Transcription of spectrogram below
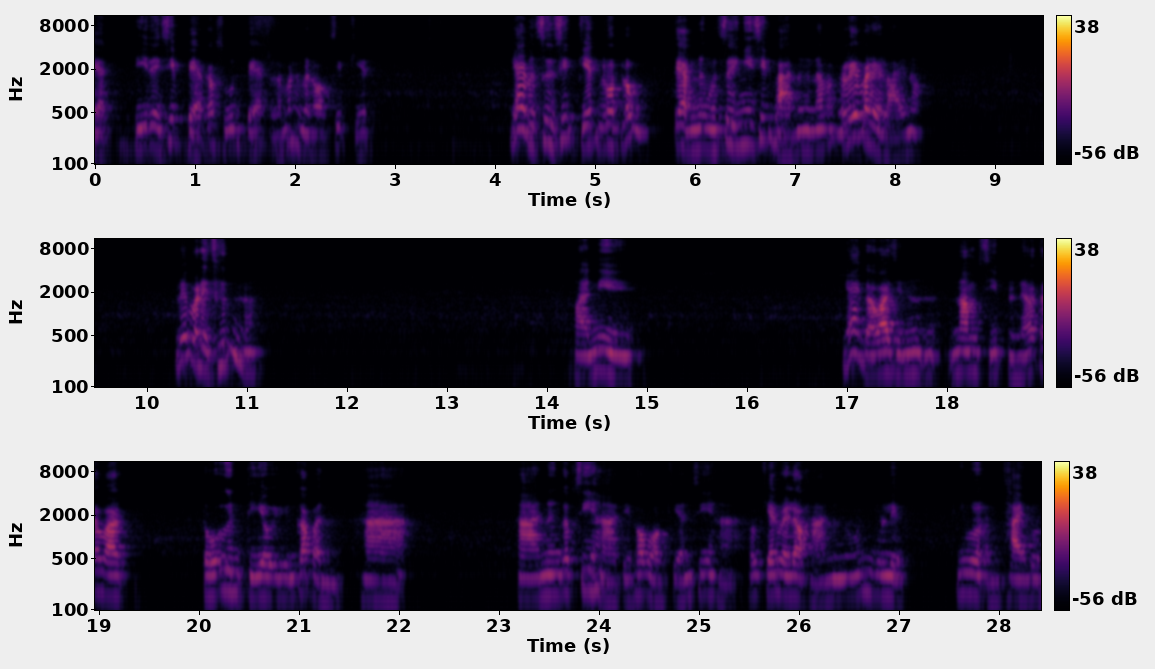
18ตีได้18กับ08แปดแล้วมันมันออก17ย้ายไปซื้อสิบเกตลดลงแต้มหนึ่งมันซื้อ20บบาทหนึ่งนะมันก็เลยบ่ได้หลายเนาะเลยบ่ได้ทึนเนาะมานี่ยายก็ว่าสินำสิบแล้ว แต่ว่าตัวอื่นเตียวอื่นก็เป็นหา หาหนึ่งกับสี่หาที่เขาบอกเขียนสี่หาเขาเขียนไว้แล้วหาหนึ่งมันอยู่เล็กอยู่อันไทายรถ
